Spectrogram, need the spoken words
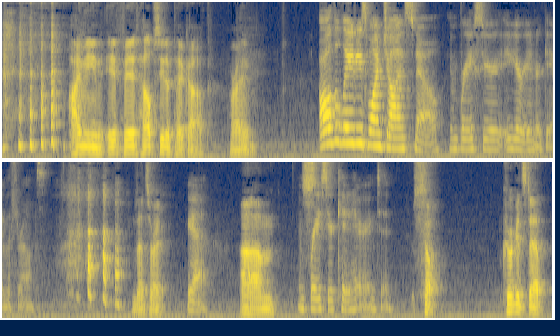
I mean, if it helps you to pick up, right? All the ladies want Jon Snow. Embrace your your inner Game of Thrones. That's right. Yeah. Um, Embrace your Kit Harington. So, Crooked Step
